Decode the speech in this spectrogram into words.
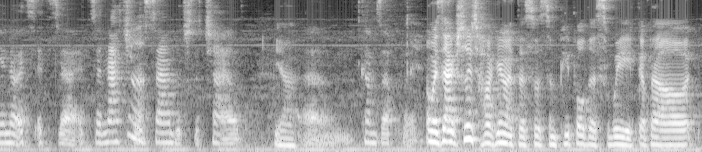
You know, it's it's a it's a natural Huh. sound which the child Yeah. um, comes up with. I was actually talking about this with some people this week about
